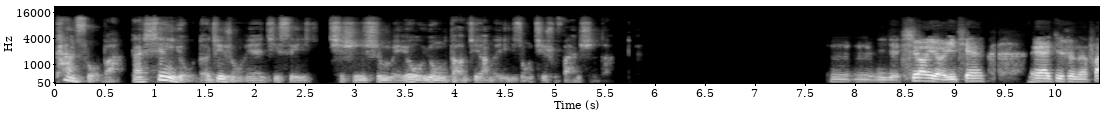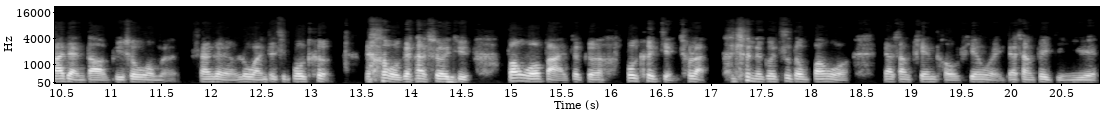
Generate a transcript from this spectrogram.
探索吧。但现有的这种 AIGC 其实是没有用到这样的一种技术方式的。嗯嗯，也希望有一天 AI 技术能发展到，比如说我们三个人录完这期播客，然后我跟他说一句，帮我把这个播客剪出来，就能够自动帮我加上片头、片尾，加上背景音乐，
